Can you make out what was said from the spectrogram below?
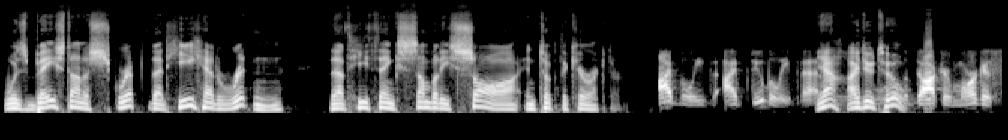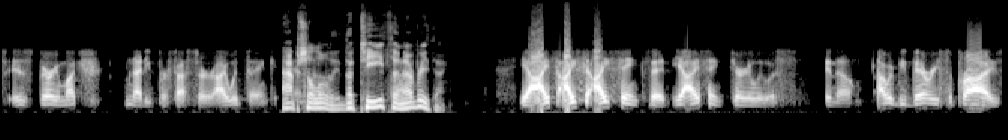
was based on a script that he had written that he thinks somebody saw and took the character. I believe I do believe that. Yeah, I do too. Dr. Morgus is very much Nutty Professor, I would think. And, uh, Absolutely, the teeth and everything. Yeah, I I I think that yeah, I think Jerry Lewis. You know, I would be very surprised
